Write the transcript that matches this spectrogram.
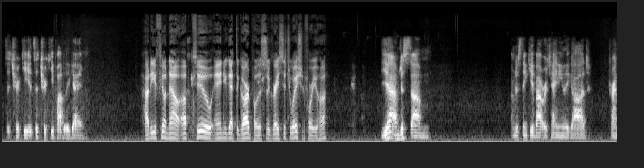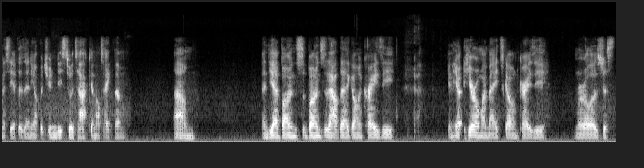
it's a tricky it's a tricky part of the game. How do you feel now? Up two, and you got the guard pull. This is a great situation for you, huh? Yeah, I'm just um I'm just thinking about retaining the guard, trying to see if there's any opportunities to attack, and I'll take them. Um, and yeah, Bones Bones is out there going crazy. You can hear hear all my mates going crazy. Murilo's just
